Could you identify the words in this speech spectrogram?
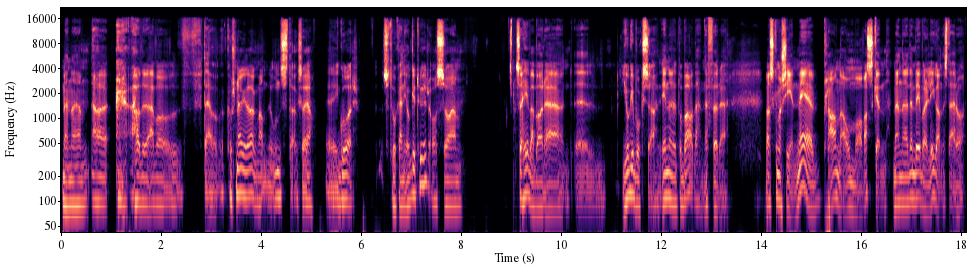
Men eh, jeg, hadde Jeg var det er det i dag? Man, onsdag, så ja. I går så tok jeg en joggetur, og så, um, så heiv jeg bare eh, joggebuksa inne på badet nedfor uh, vaskemaskin med planer om å vaske den, men eh, den ble bare liggende der. og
